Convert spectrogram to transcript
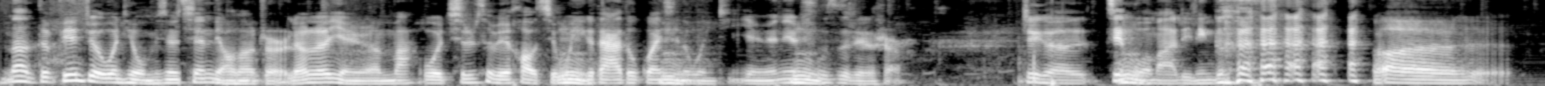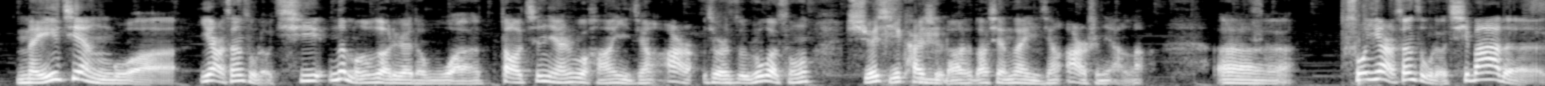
那这编剧的问题，我们先先聊到这儿，聊聊演员吧。我其实特别好奇，问一个大家都关心的问题：演员念数字这个事儿，这个见过吗？李林哥？呃。没见过一二三四五六七那么恶劣的。我到今年入行已经二，就是如果从学习开始的到现在已经二十年了。呃，说一二三四五六七八的，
